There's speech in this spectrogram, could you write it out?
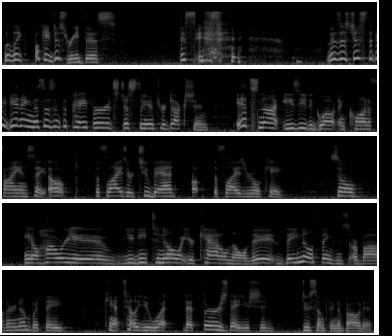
But like, okay, just read this. This is, this is just the beginning. This isn't the paper. It's just the introduction. It's not easy to go out and quantify and say, oh, the flies are too bad. Oh, the flies are okay. So you know, how are you, you need to know what your cattle know. They, they know things are bothering them, but they can't tell you what, that Thursday you should do something about it.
